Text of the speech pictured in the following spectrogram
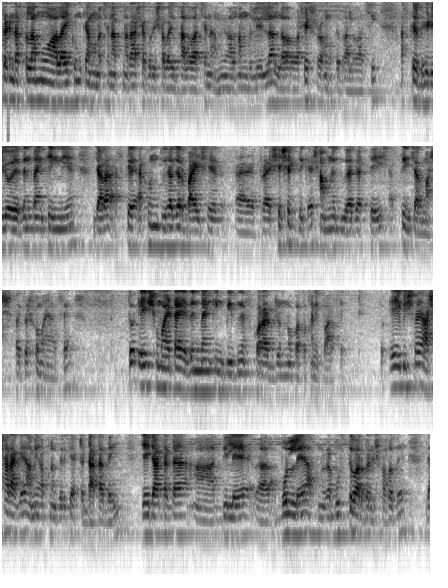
ফ্রেন্ড আসসালামু আলাইকুম। কেমন আছেন আপনারা? আশা করি সবাই ভালো আছেন। আমিও আলহামদুলিল্লাহ, আল্লাহর অশেষ রহমতে ভালো আছি। আজকের ভিডিও এজেন্ট ব্যাংকিং নিয়ে, যারা আজকে এখন দুই হাজার বাইশের প্রায় শেষের দিকে, সামনে দুই হাজার তেইশ আর তিন চার মাস হয়তো সময় আছে। তো এই সময়টা এজেন্ট ব্যাংকিং বিজনেস করার জন্য কতখানি পারফেক্ট? তো এই বিষয়ে আসার আগে আমি আপনাদেরকে একটা ডাটা দেই। যেই ডাটাটা দিলে বললে আপনারা বুঝতে পারবেন সহজে যে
